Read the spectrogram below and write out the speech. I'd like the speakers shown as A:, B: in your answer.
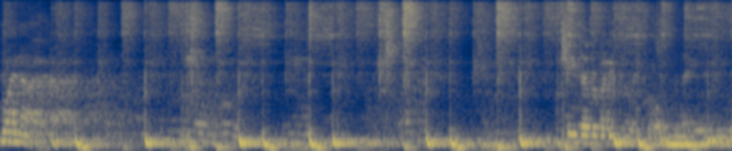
A: Why not? Please, everybody's really cool today.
